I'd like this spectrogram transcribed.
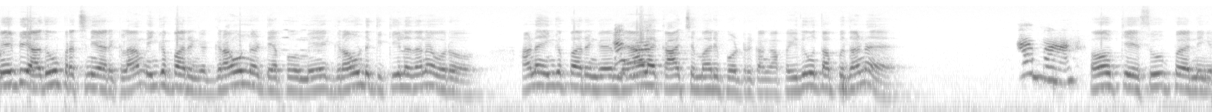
மேபி அதுவும் பிரச்சனையா இருக்கலாம். இங்க பாருங்க கிரவுண்ட் நட் எப்பவுமே கிரவுண்டுக்கு கீழே தானே வரும். ஆனா இங்க பாருங்க மேல காய்ச்ச மாதிரி போட்டிருக்காங்க. அப்ப இதுவும் தப்பு தானே? ஓகே சூப்பர் நீங்க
